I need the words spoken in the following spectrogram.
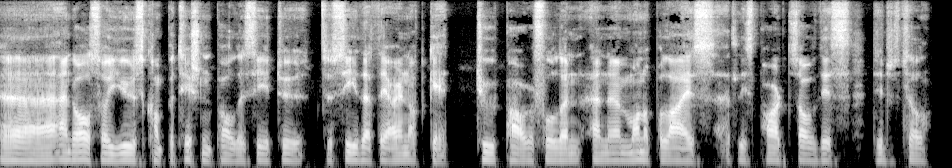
Uh, and also use competition policy to to see that they are not get too powerful and and uh, monopolize at least parts of this digital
